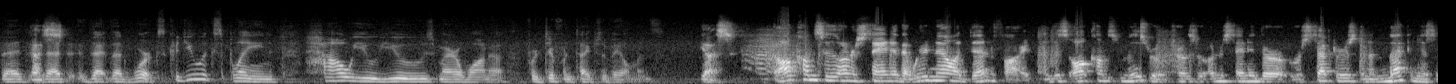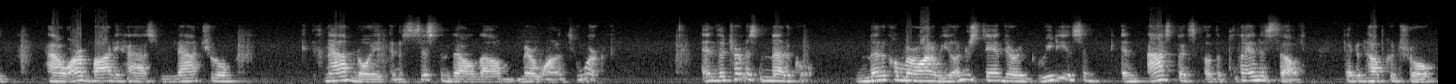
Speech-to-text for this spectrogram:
that, Yes. that, that, that works. Could you explain how you use marijuana for different types of ailments? Yes. It all comes to the understanding that we're now identified, and this all comes from Israel in terms of understanding their receptors and the mechanism, how our body has natural cannabinoid in a system that allow marijuana to work. And the term is medical. Medical marijuana, we understand there are ingredients and, and aspects of the plant itself that can help control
